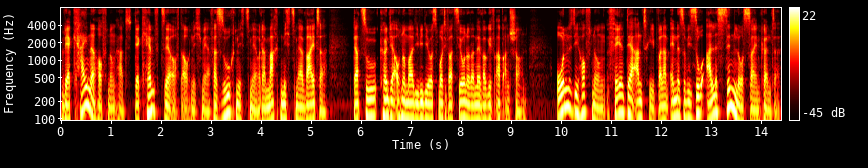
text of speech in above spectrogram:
Wer keine Hoffnung hat, der kämpft sehr oft auch nicht mehr, versucht nichts mehr oder macht nichts mehr weiter. Dazu könnt ihr auch nochmal die Videos Motivation oder Never Give Up anschauen. Ohne die Hoffnung fehlt der Antrieb, weil am Ende sowieso alles sinnlos sein könnte.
